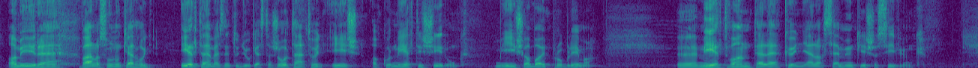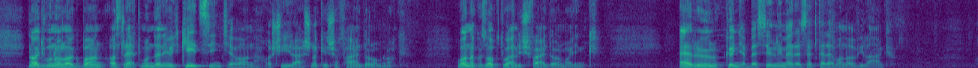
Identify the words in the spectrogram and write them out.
amire válaszolnunk kell, hogy értelmezni tudjuk ezt a Zsoltárt, hogy és akkor miért is sírunk? Mi is a baj probléma? Miért van tele könnyel a szemünk és a szívünk? Nagy vonalakban azt lehet mondani, hogy két szintje van a sírásnak és a fájdalomnak. Vannak az aktuális fájdalmaink. Erről könnyebb beszélni, mert ezzel tele van a világ.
